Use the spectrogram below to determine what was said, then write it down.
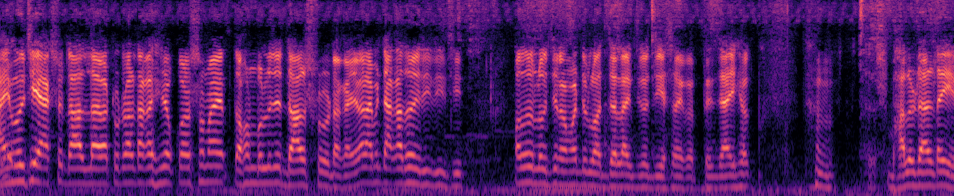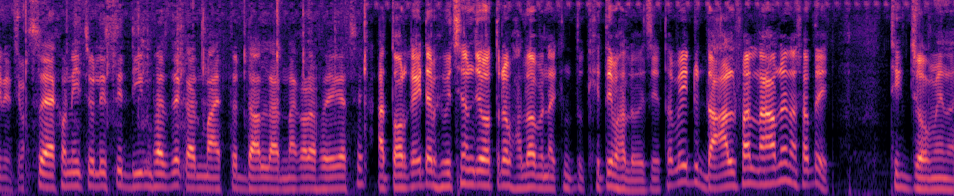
আমি বলছি একশো ডাল দাও টোটাল টাকা হিসাব করার সময় তখন বলল যে ডাল ষোলো টাকা। এবার আমি টাকা ধরে দিয়ে দিয়েছি। অত লোকজন আমার একটু লজ্জা লাগছিল জিজ্ঞাসা করতে। যাই হোক ভালো ডালটাই এনেছে। তো এখন এই চলে এসেছি ডিম ভাজতে কারণ মায়ের তো ডাল রান্না করা হয়ে গেছে। আর তরকারিটা ভেবেছিলাম যে অতটা ভালো হবে না কিন্তু খেতে ভালো হয়েছে। তবে একটু ডাল ফাল না হলে না সাথে? ঠিক জমে না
